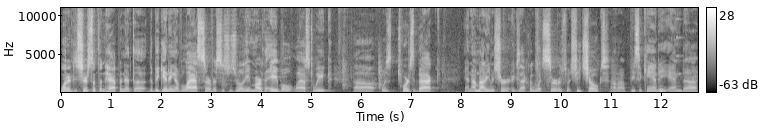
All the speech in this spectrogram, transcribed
wanted to share something that happened at the, the beginning of last service, which was really neat. Martha Abel last week uh, was towards the back, and I'm not even sure exactly what service, but she choked on a piece of candy, and uh,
